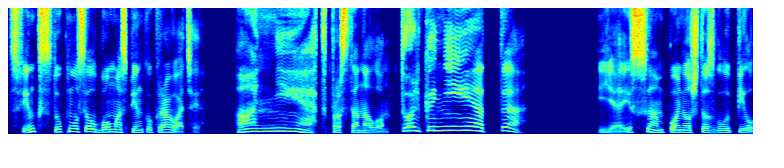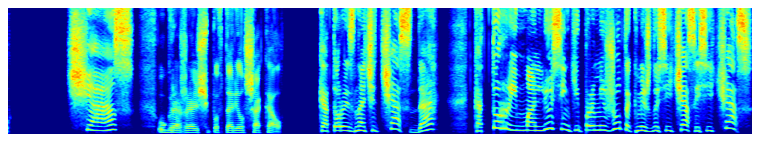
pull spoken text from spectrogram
Сфинкс стукнулся лбом о спинку кровати. «А нет!» — простонал он. «Только не это!» Я и сам понял, что сглупил. «Час?» — угрожающе повторил шакал. Который значит час, да? Который малюсенький промежуток между сейчас и сейчас.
